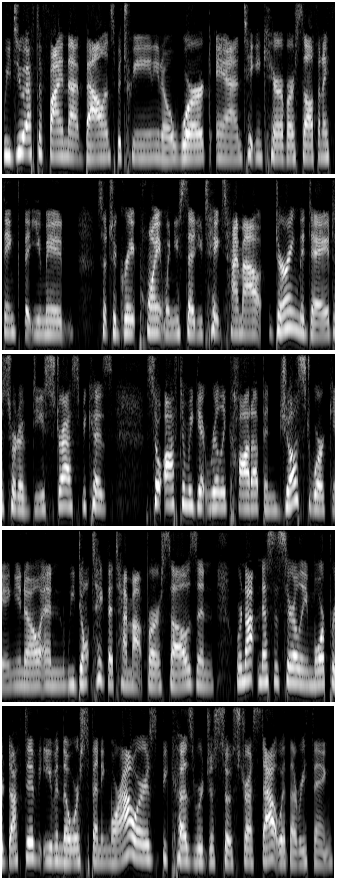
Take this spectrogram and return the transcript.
we do have to find that balance between, you know, work and taking care of ourselves. And I think that you made such a great point when you said you take time out during the day to sort of de-stress because so often we get really caught up in just working, you know, and we don't take that time out for ourselves and we're not necessarily more productive even though we're spending more hours because we're just so stressed out with everything.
